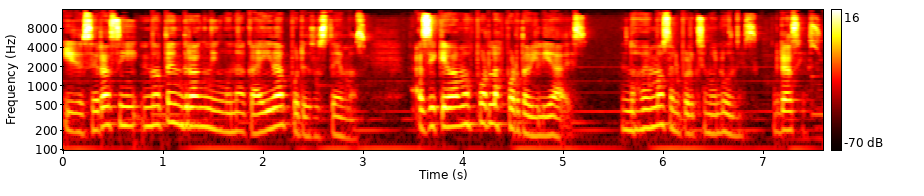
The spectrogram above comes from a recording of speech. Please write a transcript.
y de ser así no tendrán ninguna caída por esos temas. Así que vamos por las portabilidades. Nos vemos el próximo lunes. Gracias.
